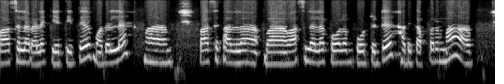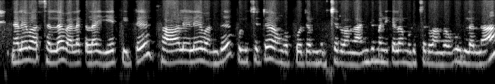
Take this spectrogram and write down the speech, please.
வாசலில் விளக்கு ஏற்றிட்டு முதல்ல வாசக்காலெலாம் வா வாசலெல்லாம் கோலம் போட்டுட்டு அதுக்கப்புறமா நிலைவாசலில் விளக்கெல்லாம் ஏற்றிட்டு காலையிலே வந்து குளிச்சுட்டு அவங்க பூஜை முடிச்சிருவாங்க. அஞ்சு மணிக்கெல்லாம் முடிச்சிருவாங்க ஊர்லலாம்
